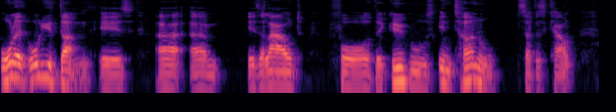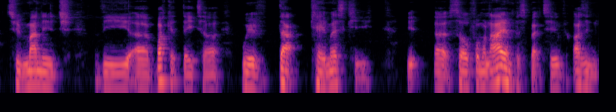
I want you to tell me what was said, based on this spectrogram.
all all you've done is uh, um, is allowed for the Google's internal service account to manage the uh, bucket data with that KMS key. Uh, so from an IAM perspective, as in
